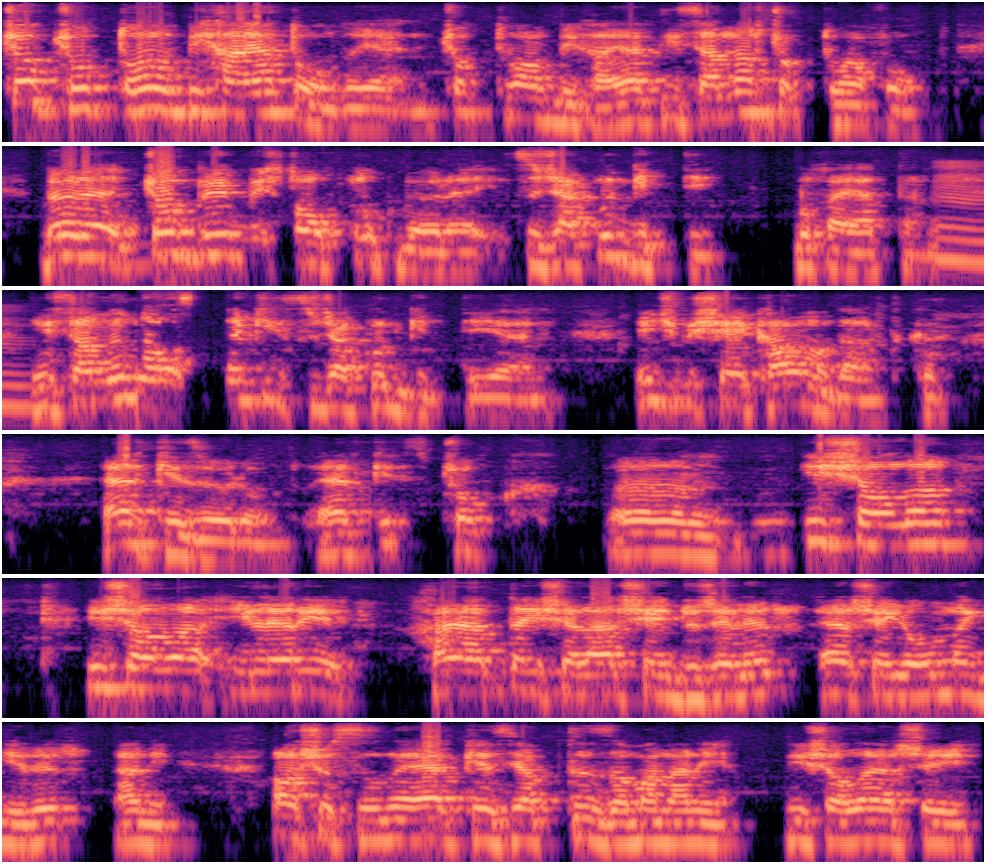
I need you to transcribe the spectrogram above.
çok çok tuhaf bir hayat oldu yani. Çok tuhaf bir hayat. İnsanlar çok tuhaf oldu. Böyle çok büyük bir soğukluk böyle sıcaklık gitti bu hayattan. Hmm. İnsanların arasındaki sıcaklık gitti yani. Hiçbir şey kalmadı artık. Herkes öyle oldu. Herkes çok e, inşallah inşallah ileri hayatta inşallah her şey düzelir. Her şey yoluna girir. Hani aşısını herkes yaptığı zaman hani inşallah her şey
